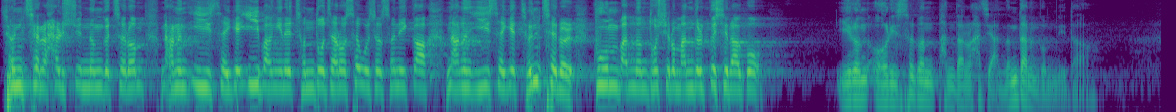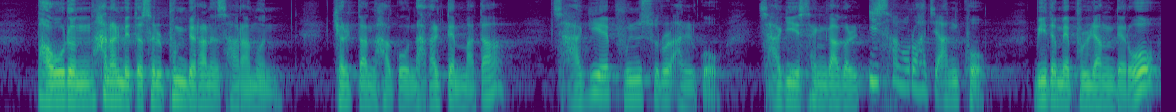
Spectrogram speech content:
전체를 할 수 있는 것처럼 나는 이 세계 이방인의 전도자로 세우셨으니까 나는 이 세계 전체를 구원받는 도시로 만들 것이라고 이런 어리석은 판단을 하지 않는다는 겁니다. 바울은 하나님의 뜻을 분별하는 사람은 결단하고 나갈 때마다 자기의 분수를 알고 자기 생각을 이상으로 하지 않고 믿음의 분량대로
